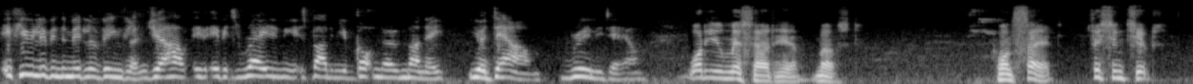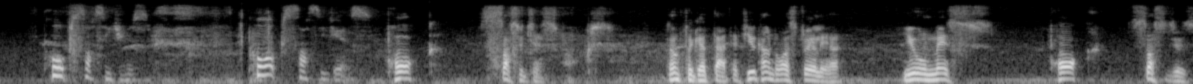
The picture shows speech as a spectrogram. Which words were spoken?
if you live in the middle of England, you have, if, if it's raining and it's bad and you've got no money, you're down, really down. What do you miss out here most? Go on, say it. Fish and chips, Pork sausages. Pork sausages. pork sausages, folks. Don't forget that. If you come to Australia, you'll miss pork sausages.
